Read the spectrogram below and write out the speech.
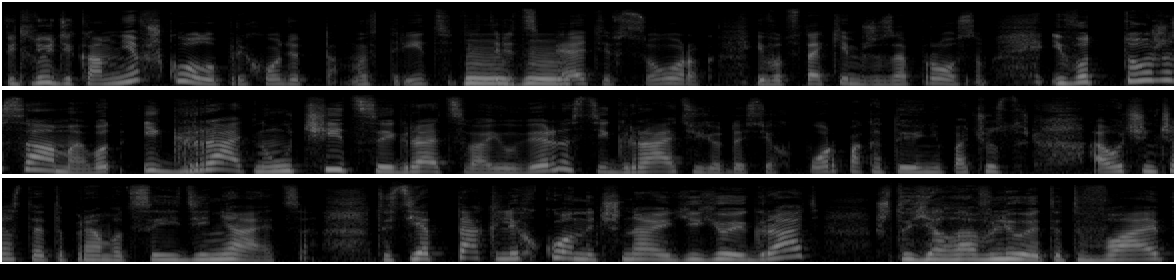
ведь люди ко мне в школу приходят там и в 30, и в 35, и в 40, и вот с таким же запросом. И вот то же самое, вот играть, научиться играть свою уверенность, играть ее до сих пор, пока ты ее не почувствуешь. А очень часто это прям вот соединяется. То есть я так легко начинаю ее играть, что я ловлю этот вайб,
